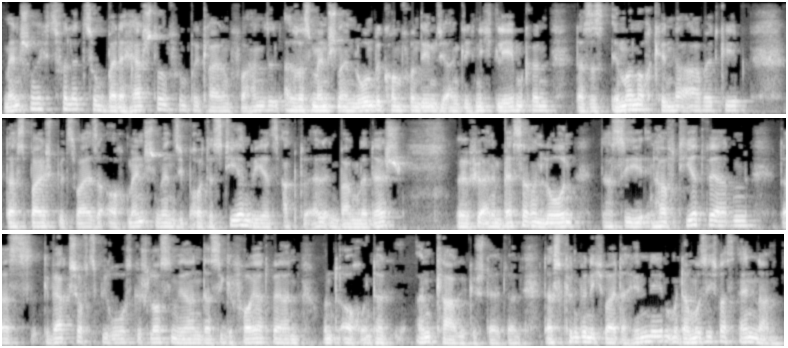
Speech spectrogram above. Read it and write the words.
Menschenrechtsverletzungen bei der Herstellung von Bekleidung vorhanden sind, also dass Menschen einen Lohn bekommen, von dem sie eigentlich nicht leben können, dass es immer noch Kinderarbeit gibt, dass beispielsweise auch Menschen, wenn sie protestieren, wie jetzt aktuell in Bangladesch, äh, für einen besseren Lohn, dass sie inhaftiert werden, dass Gewerkschaftsbüros geschlossen werden, dass sie gefeuert werden und auch unter Anklage gestellt werden. Das können wir nicht weiter hinnehmen und da muss sich was ändern.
